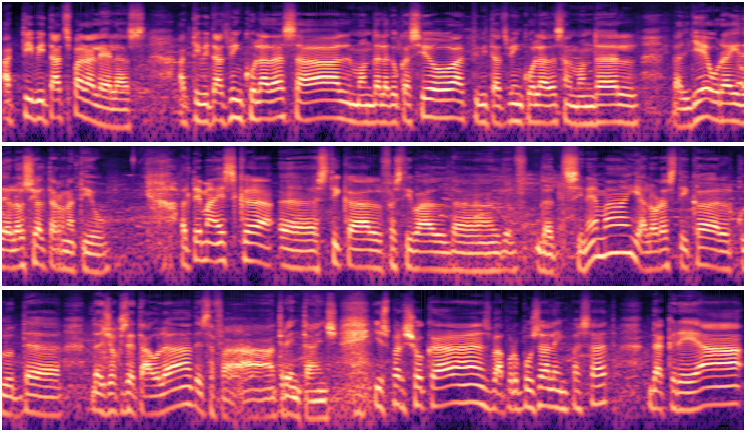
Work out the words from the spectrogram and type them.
activitats paral·leles, activitats vinculades al món de l'educació, activitats vinculades al món del, del lleure i de l'oci alternatiu. El tema és que eh, estic al Festival de, de, de Cinema i alhora estic al Club de, de Jocs de Taula des de fa 30 anys. I és per això que es va proposar l'any passat de crear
